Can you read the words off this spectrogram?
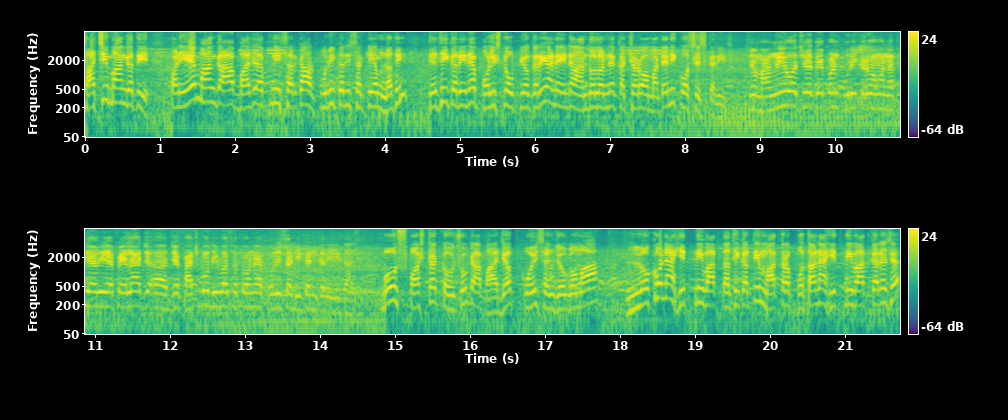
સાચી માંગ હતી. પણ એ માંગ આ ભાજપની સરકાર પૂરી કરી શકે એમ નથી. તેથી કરીને પોલીસનો ઉપયોગ કરી અને એના આંદોલનને કચડવા માટેની કોશિશ કરી છે. જે માંગણીઓ છે તે પણ પૂરી કરવામાં નથી આવી. એ પહેલાં જ જે પાંચમો દિવસ હતો અને પોલીસે ડિટેન કરી લીધા છે. બહુ સ્પષ્ટ જ કહું છું કે આ ભાજપ કોઈ સંજોગોમાં લોકોના હિતની વાત નથી કરતી માત્ર પોતાના હિતની વાત કરે છે.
